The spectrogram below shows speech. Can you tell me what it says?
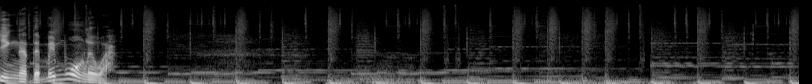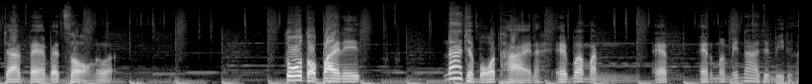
จริงอะแต่ไม่ม่วงเลยว่ะ จานแปลงแบทสองแล้วอะตัวต่อไปนี่น่าจะบอสทายนะ แอดว่ามัน แอด แอดมันไม่น่าจะมีถึง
